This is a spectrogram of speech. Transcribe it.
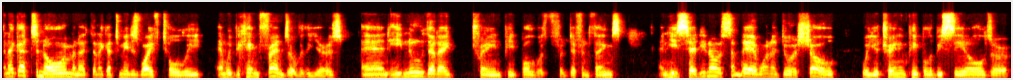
And I got to know him, and I, then I got to meet his wife, Toli, and we became friends over the years. And he knew that I train people with for different things. And he said, you know, someday I want to do a show where you're training people to be SEALs or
